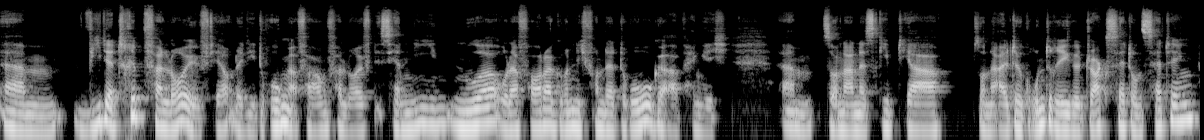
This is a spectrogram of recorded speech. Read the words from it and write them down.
ähm, wie der Trip verläuft, ja, oder die Drogenerfahrung verläuft, ist ja nie nur oder vordergründig von der Droge abhängig, ähm, sondern es gibt ja so eine alte Grundregel, Drug Set und Setting.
